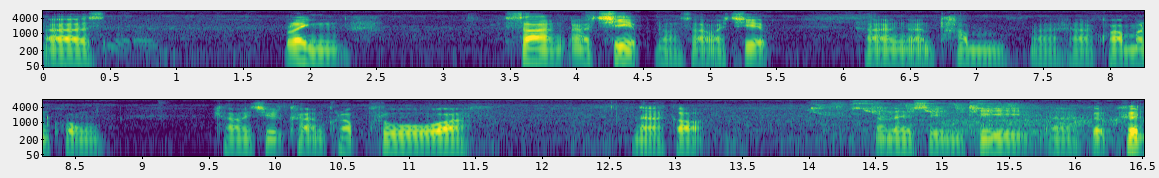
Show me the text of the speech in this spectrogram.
เอ่อเร่งสร้างอาชีพเนาะสร้างอาชีพ หางานทำหาความมั่นคง ทางชีวิตทางครอบครัวนะก็ในสิ่งที่เเกิดขึ้น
